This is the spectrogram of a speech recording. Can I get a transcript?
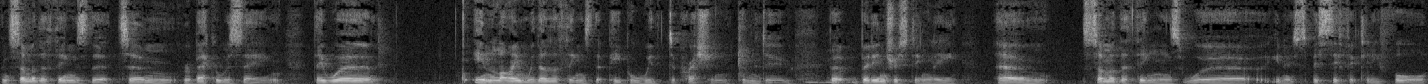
And some of the things that um, Rebecca was saying, they were in line with other things that people with depression can do. Mhm. But but interestingly, um, some of the things were you know specifically for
